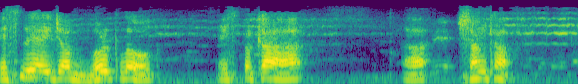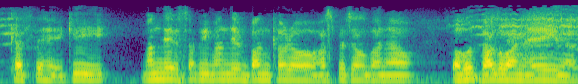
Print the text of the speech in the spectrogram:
इसलिए जब मूर्ख लोग इस प्रकार शंका करते हैं कि मंदिर सभी मंदिर बंद करो हॉस्पिटल बनाओ। बहुत भगवान है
